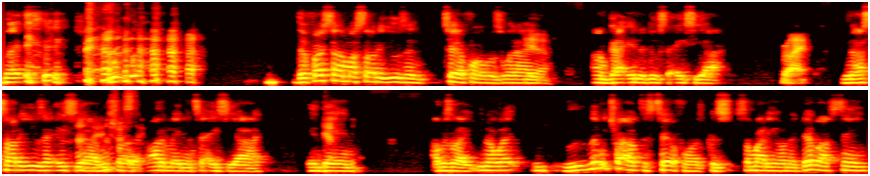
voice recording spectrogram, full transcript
but the first time I started using Terraform was when I yeah um, got introduced to ACI. Right. You know, I started using ACI. Oh, we started automating to ACI, and yep. then I was like, you know what? Let me try out this Terraform because somebody on the DevOps team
